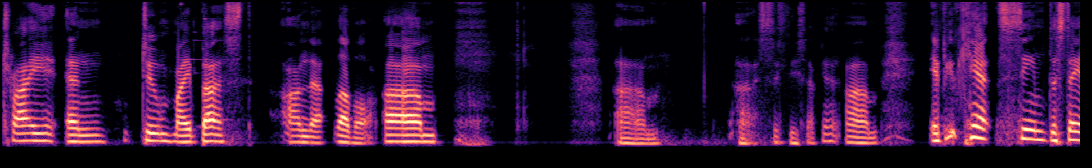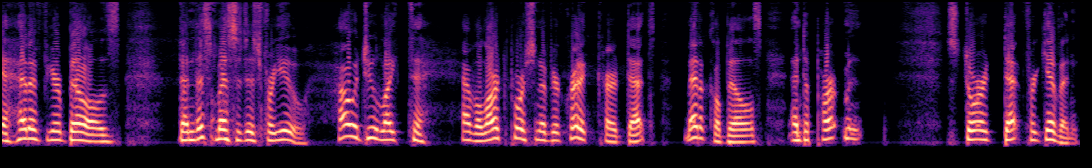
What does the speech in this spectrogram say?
try and do my best on that level. Um, um, uh, 60 second. Um, if you can't seem to stay ahead of your bills, then this message is for you. How would you like to have a large portion of your credit card debts, medical bills, and department store debt forgiven?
